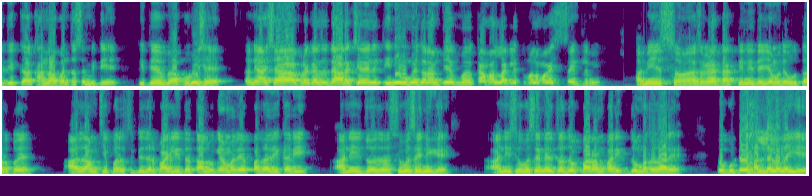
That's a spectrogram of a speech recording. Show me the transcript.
जी क- खानाव पंचायत समिती आहे तिथे पुरुष आहे. आणि अशा प्रकारचं ते आरक्षण आहे. आणि तिन्ही उमेदवार आमचे कामाला लागले. तुम्हाला मगाशीच सांगितलं मी. आम्ही स- सगळ्या ताकदीने त्याच्यामध्ये उतरतोय. आज आमची परिस्थिती जर पाहिली तर तालुक्यामध्ये पदाधिकारी आणि जो शिवसैनिक आहे आणि शिवसेनेचा जो पारंपरिक जो मतदार आहे तो कुठेही हल्लेला नाहीये.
